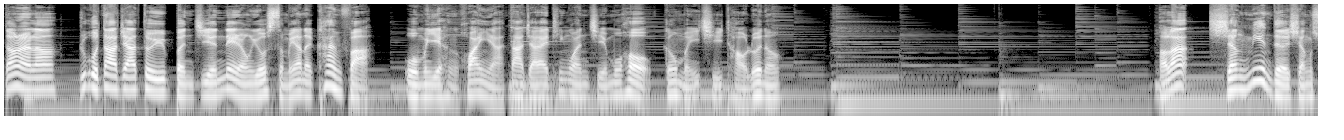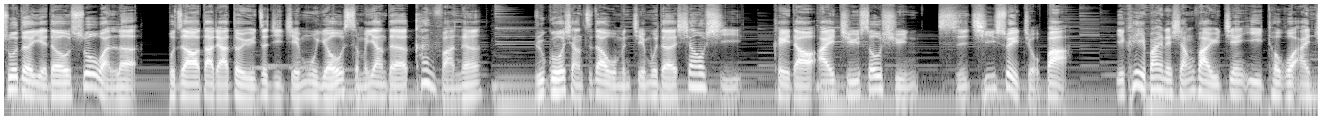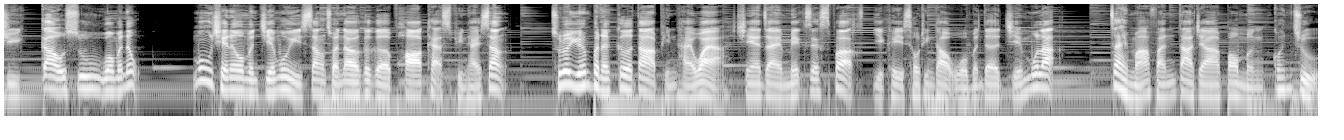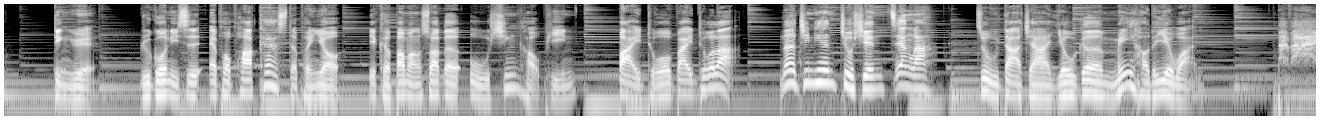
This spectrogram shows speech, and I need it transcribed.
当然啦，如果大家对于本集的内容有什么样的看法，我们也很欢迎啊，大家来听完节目后跟我们一起讨论哦。好啦，想念的、想说的也都说完了，不知道大家对于这集节目有什么样的看法呢？如果想知道我们节目的消息，可以到 IG 搜寻十七岁酒吧。也可以把你的想法与建议透过 IG 告诉我们哦。目前呢，我们节目已上传到各个 Podcast 平台上，除了原本的各大平台外啊，现在在 Mixxbox 也可以收听到我们的节目啦。再麻烦大家帮我们关注、订阅。如果你是 Apple Podcast 的朋友，也可帮忙刷个五星好评，拜托拜托啦。那今天就先这样啦，祝大家有个美好的夜晚。拜拜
